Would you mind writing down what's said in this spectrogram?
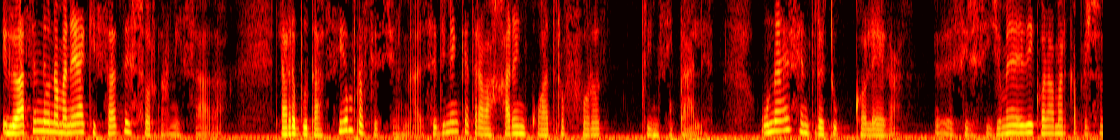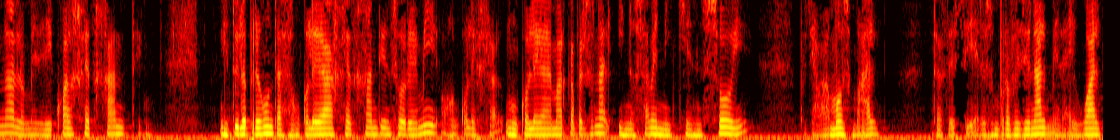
y lo hacen de una manera quizás desorganizada. La reputación profesional se tiene que trabajar en cuatro foros principales. Una es entre tus colegas. Es decir, si yo me dedico a la marca personal o me dedico al headhunting y tú le preguntas a un colega de headhunting sobre mí o a un colega, un colega de marca personal y no sabe ni quién soy, pues ya vamos mal. Entonces, si eres un profesional, me da igual.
